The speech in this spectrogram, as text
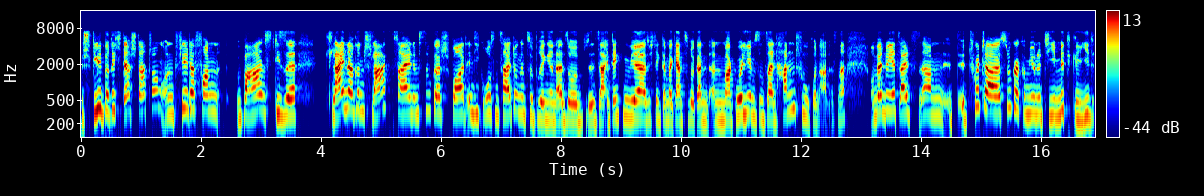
Spielberichterstattung und viel davon war es diese kleineren Schlagzeilen im Snookersport in die großen Zeitungen zu bringen. Also denken wir, also ich denke da mal gern zurück an, an Mark Williams und sein Handtuch und alles. Ne? Und wenn du jetzt als ähm, Twitter Snooker Community Mitglied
